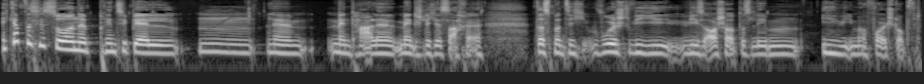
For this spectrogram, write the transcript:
Ich glaube, das ist so eine prinzipiell mh, hm, eine mentale, menschliche Sache, dass man sich wurscht, wie, wie es ausschaut, das Leben irgendwie immer vollstopft.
